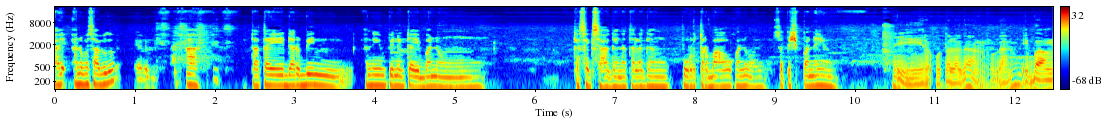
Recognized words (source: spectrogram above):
Ay, ano ba sabi ko? Ah, Tatay Darwin, ano yung pinagkaiba nung kasagsagan na talagang puro trabaho ka noon sa pispa na yun? Ay, hirap po talaga. Pag ano, iba ang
